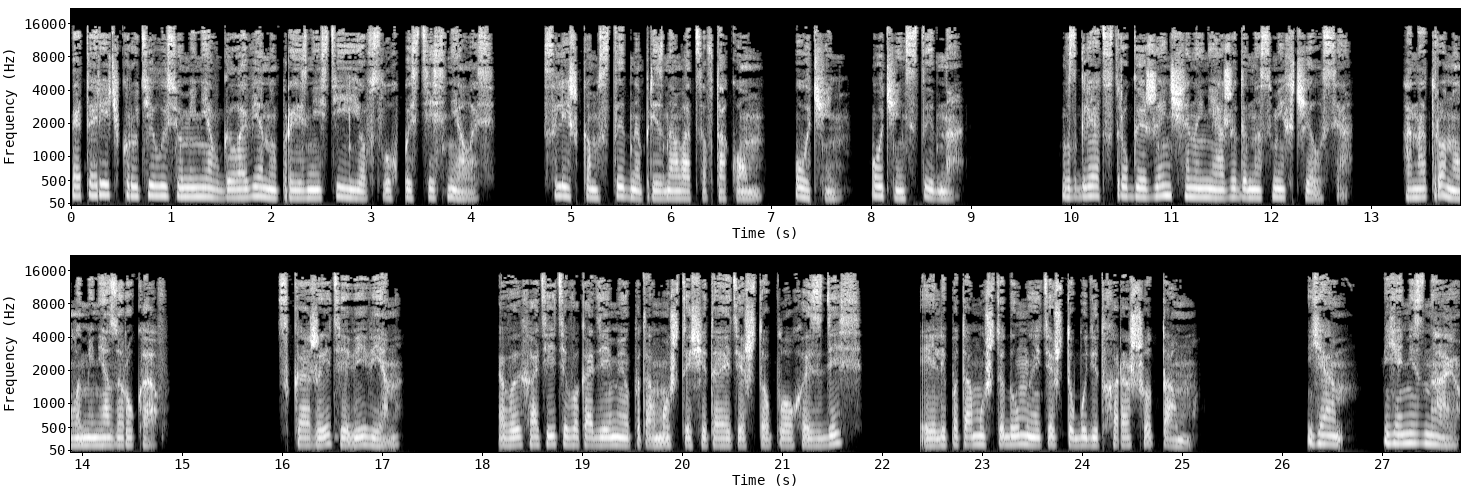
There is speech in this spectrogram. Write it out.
Эта речь крутилась у меня в голове, но произнести ее вслух постеснялась. Слишком стыдно признаваться в таком. Очень, очень стыдно. Взгляд строгой женщины неожиданно смягчился. Она тронула меня за рукав. «Скажите, Вивен, вы хотите в академию, потому что считаете, что плохо здесь? Или потому что думаете, что будет хорошо там?» «Я... «Я не знаю»,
